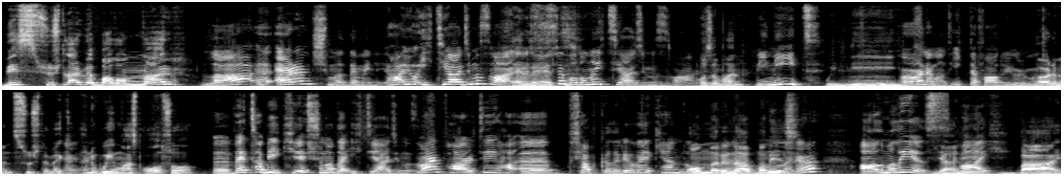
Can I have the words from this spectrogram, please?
Biz süsler ve balonlar La e, arrange mı demeli? Ha yok ihtiyacımız var. Evet. Evet. süs ve balona ihtiyacımız var. o zaman We need we need ornament. İlk defa duyuyorum hocam. ornament süs demek. Evet. And we must also Ee, ve tabii ki şuna da ihtiyacımız var. Parti e, şapkaları ve candle. Onları ne e, yapmalıyız? Bunları almalıyız. yani Buy. buy.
